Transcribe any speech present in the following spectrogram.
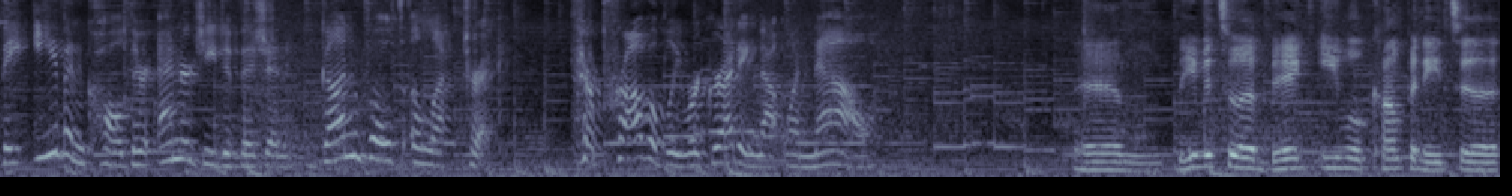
They even called their energy division Gunvolt Electric. They're probably regretting that one now. and leave it to a big evil company to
